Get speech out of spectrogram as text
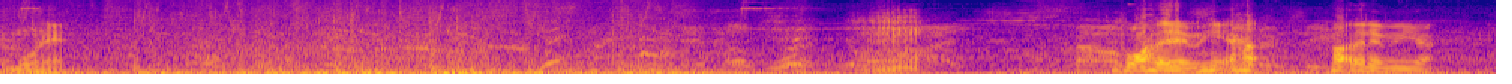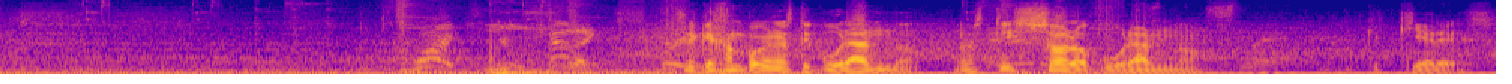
Inmune. Madre mía, madre mía. Se quejan porque no estoy curando. No estoy solo curando. ¿Qué quieres?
